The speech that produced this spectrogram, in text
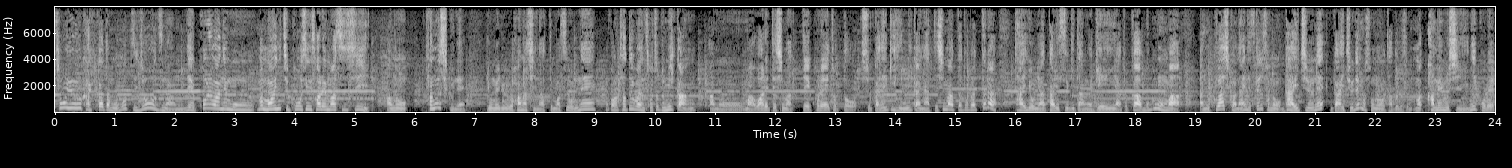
そういう書き方もごっつい上手なんで、これはね、もう、まあ、毎日更新されますし、あの、楽しくね、読める話になってますよね。だから、例えばなんですけど、ちょっとみかん、あの、まあ、割れてしまって、これちょっと出荷できひんみかんになってしまったとかやったら、太陽に当たりすぎたのが原因やとか、僕もまあ、あの、詳しくはないんですけど、その害虫ね、害虫でもその、例えばその、まあ、カメムシにこれ、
